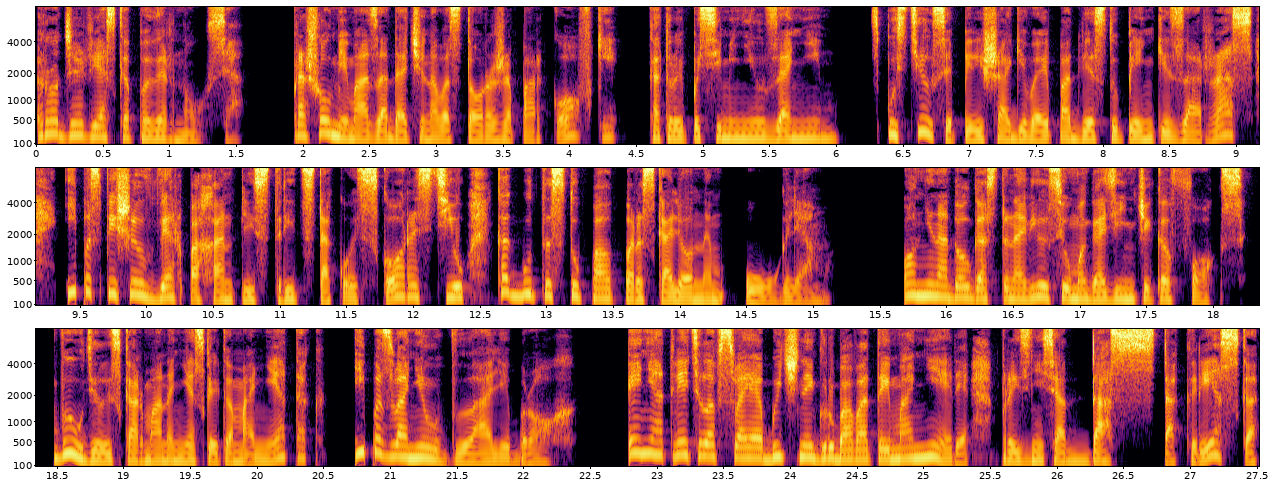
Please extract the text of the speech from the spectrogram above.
Роджер резко повернулся. Прошел мимо озадаченного сторожа парковки, который посеменил за ним, спустился, перешагивая по две ступеньки за раз, и поспешил вверх по Хантли-стрит с такой скоростью, как будто ступал по раскаленным углям. Он ненадолго остановился у магазинчика «Фокс», выудил из кармана несколько монеток и позвонил в Лалиброх. Энни ответила в своей обычной грубоватой манере, произнеся «дас» так резко,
